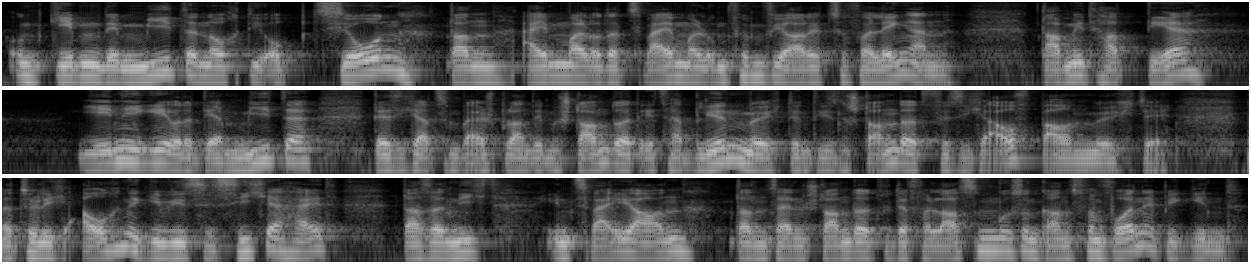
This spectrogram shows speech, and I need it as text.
und geben dem Mieter noch die Option, dann einmal oder zweimal um fünf Jahre zu verlängern. Damit hat der derjenige oder der Mieter, der sich ja zum Beispiel an dem Standort etablieren möchte und diesen Standort für sich aufbauen möchte, natürlich auch eine gewisse Sicherheit, dass er nicht in zwei Jahren dann seinen Standort wieder verlassen muss und ganz von vorne beginnt.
